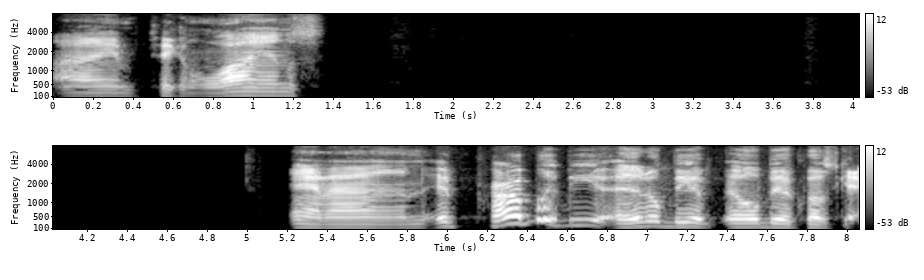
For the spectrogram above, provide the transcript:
I'm taking the Lions. And it probably be it'll be a, it'll be a close game.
